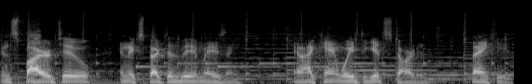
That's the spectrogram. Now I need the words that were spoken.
inspired to, and expected to be amazing. And I can't wait to get started. Thank you.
